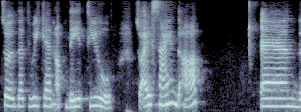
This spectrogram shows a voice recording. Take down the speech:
so that we can update you. So I signed up and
